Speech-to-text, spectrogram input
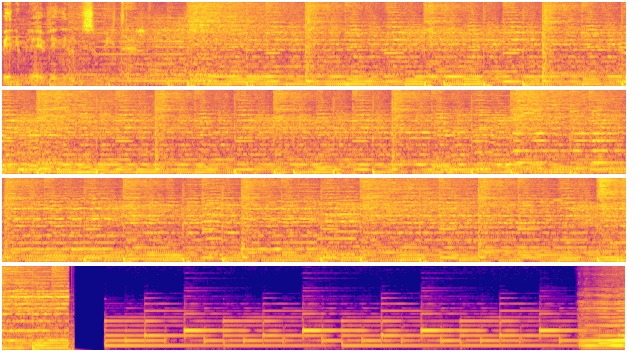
Benimle evlenir misin Bihter? Mm-hmm.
